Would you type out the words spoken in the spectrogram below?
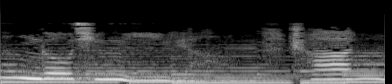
能够轻易两缠绵。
